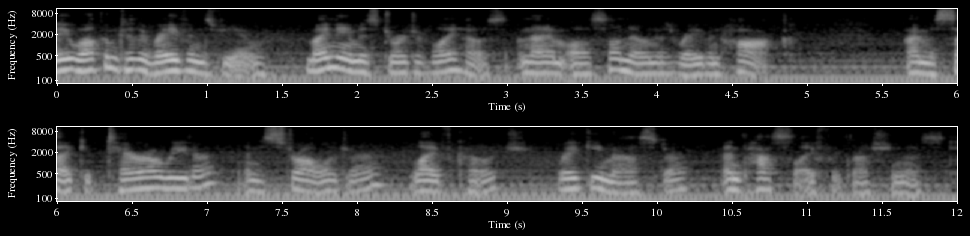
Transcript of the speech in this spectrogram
Everybody. Welcome to the Raven's View. My name is Georgia Vlahos, and I am also known as Raven Hawk. I'm a psychic tarot reader, an astrologer, life coach, Reiki master, and past life regressionist.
